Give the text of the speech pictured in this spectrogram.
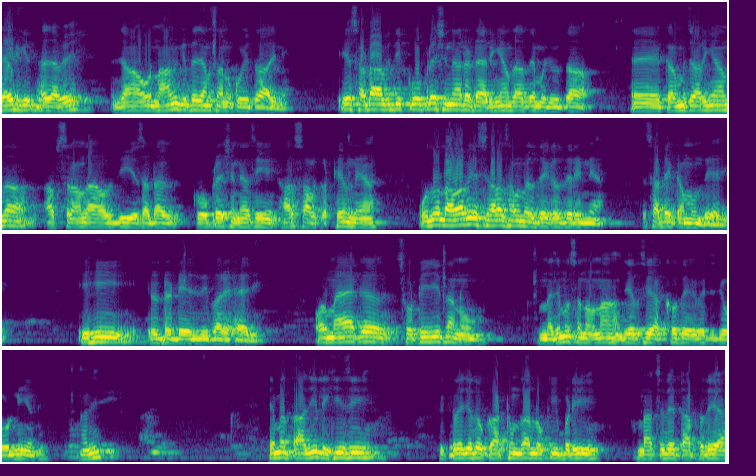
ਗਾਈਡ ਕੀਤਾ ਜਾਵੇ ਜਾਂ ਉਹ ਨਾ ਵੀ ਕੀਤੇ ਜਾਣ, ਸਾਨੂੰ ਕੋਈ ਇਤਰਾਜ਼ ਨਹੀਂ। ਇਹ ਸਾਡਾ ਆਪਦੀ ਕੋਆਪਰੇਸ਼ਨ ਹੈ ਰਿਟਾਇਰੀਆਂ ਦਾ ਤੇ ਮੌਜੂਦਾ ਕਰਮਚਾਰੀਆਂ ਦਾ ਅਫਸਰਾਂ ਦਾ ਆਪਦੀ ਇਹ ਸਾਡਾ ਕੋਆਪਰੇਸ਼ਨ ਹੈ ਅਸੀਂ ਹਰ ਸਾਲ ਇਕੱਠੇ ਹੁੰਦੇ ਆ ਉਦੋਂ ਇਲਾਵਾ ਵੀ ਸਾਰਾ ਸਾਲ ਮਿਲਦੇ ਗਿਲਦੇ ਰਹਿੰਦੇ ਆ ਤੇ ਸਾਡੇ ਕੰਮ ਹੁੰਦੇ ਆ ਜੀ। ਇਹੀ ਇਲਡਰ ਡੇਜ਼ ਦੀ ਬਾਰੇ ਹੈ ਜੀ। ਔਰ ਮੈਂ ਇੱਕ ਛੋਟੀ ਜੀ ਤੁਹਾਨੂੰ ਨਜ਼ਮ ਸੁਣਾਉਣਾ ਜੇ ਤੁਸੀਂ ਆਖੋ ਤੇ ਵਿੱਚ ਜੋੜਨੀ ਹੈ ਤੇ। ਹਾਂਜੀ? ਇਹ ਮੈਂ ਤਾਜ਼ੀ ਲਿਖੀ ਸੀ ਵੀ ਕਿਤੇ ਜਦੋਂ ਇਕੱਠ ਹੁੰਦਾ ਲੋਕੀ ਬੜੀ ਨੱਚਦੇ ਟੱਪਦੇ ਆ।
